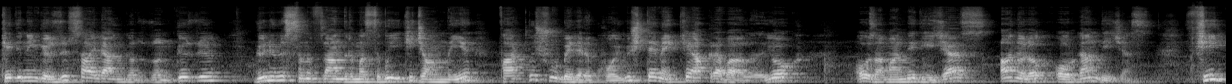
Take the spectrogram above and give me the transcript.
kedinin gözü, salyangozun gözü, günümüz sınıflandırması bu iki canlıyı farklı şubelere koymuş. Demek ki akrabalığı yok. O zaman ne diyeceğiz? Analog organ diyeceğiz. Fil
